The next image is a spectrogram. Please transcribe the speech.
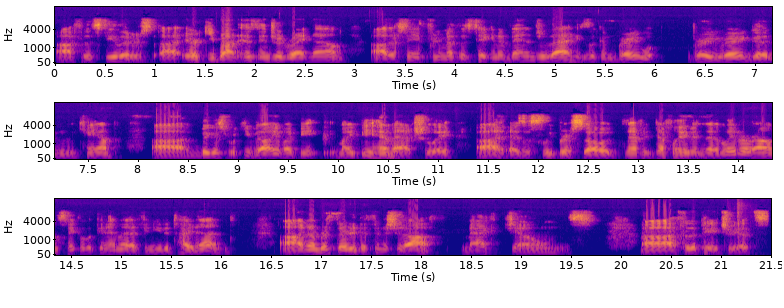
uh, for the Steelers. Uh, Eric Ebron is injured right now. Uh, they're saying Freiermuth is taking advantage of that. He's looking very, very, very good in camp. Uh, biggest rookie value might be might be him actually as a sleeper. So def- definitely in the later rounds, take a look at him if you need a tight end. Number thirty to finish it off, Mac Jones for the Patriots.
